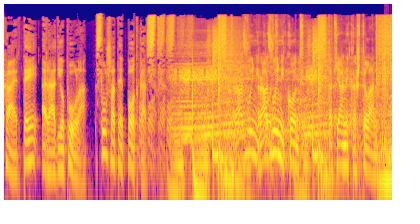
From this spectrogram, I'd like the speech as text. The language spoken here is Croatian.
HRT Radio Pula. Slušate podcast. Razvojni, Razvojni kod Tatjane Kaštelani.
